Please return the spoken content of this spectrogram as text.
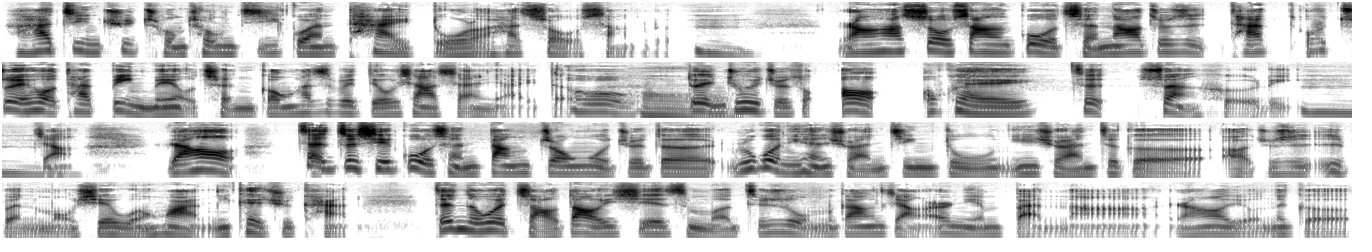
可他进去重重机关太多了，他受伤了。嗯，然后他受伤的过程，然后就是他最后他并没有成功，他是被丢下山崖的。哦，对，你就会觉得说，哦，OK，这算合理，嗯，这样。然后在这些过程当中，我觉得如果你很喜欢京都，你喜欢这个呃，就是日本的某些文化，你可以去看，真的会找到一些什么，就是我们刚刚讲二年版呐、啊，然后有那个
